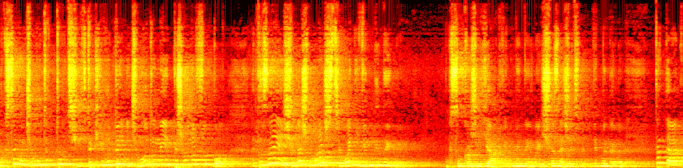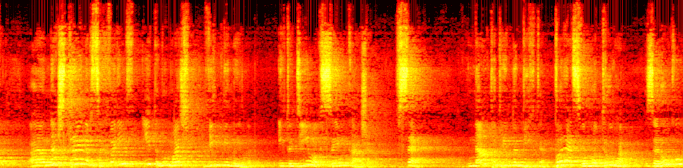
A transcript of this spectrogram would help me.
Максима, чому ти тут чи в такій годині? Чому ти не пішов на футбол? А ти знаєш, що наш матч сьогодні? Максим каже, як відмінили? Що значить відмінили? Та так, наш тренер захворів і тому матч відмінили. І тоді Максим каже: все, нам потрібно бігти. Бере свого друга за руку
